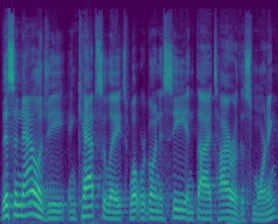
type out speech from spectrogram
This analogy encapsulates what we're going to see in Thyatira this morning.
